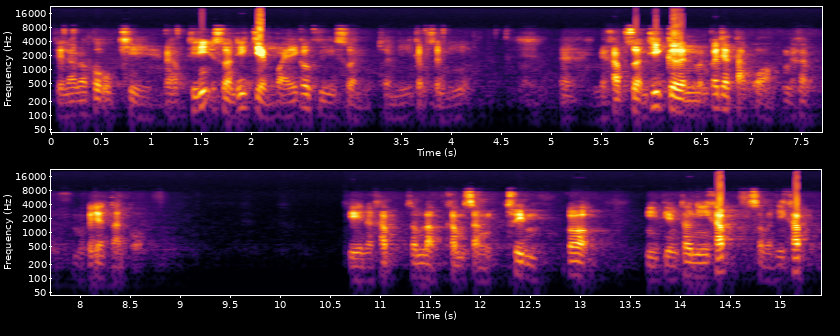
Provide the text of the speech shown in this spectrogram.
เสร็จแล้วเราก็โอเคนะครับ ทีนี้ส่วนที่เก็บไว้ก็คือส่วนส่วนนี้กับส่วนนี้ นะครับ ส่วนที่เกินมันก็จะตัดออกนะครับ มันก็จะตัดออกโอเคนะครับสำหรับคำสั่ง trim ก็มีเพียงเท่านี้ครับ สวัสดีครับ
